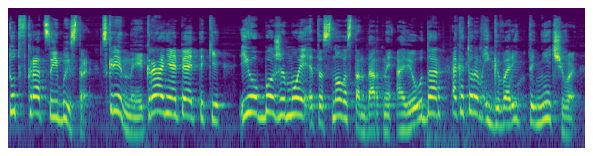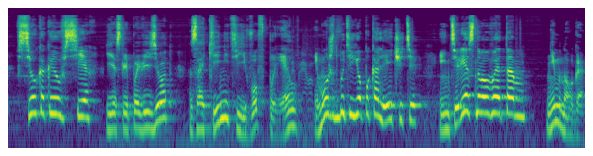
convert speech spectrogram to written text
Тут вкратце и быстро. Скрин на экране опять-таки. И о боже мой, это снова стандартный авиаудар, о котором и говорить-то нечего – все как и у всех. Если повезет, закинете его в ПЛ. И может быть ее покалечите. Интересного в этом немного.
